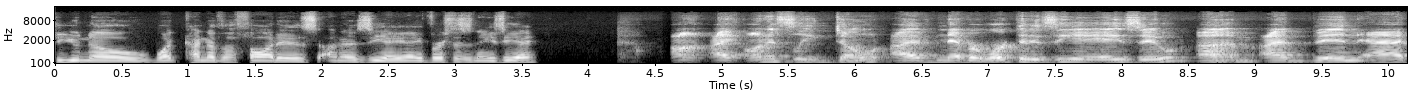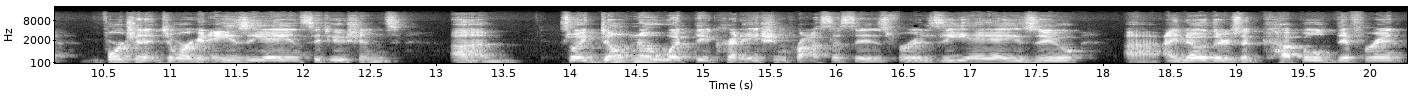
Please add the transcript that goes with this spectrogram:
do you know what kind of the thought is on a ZAA versus an AZA? Uh, I honestly don't. I've never worked at a ZAA zoo. Um, I've been at fortunate to work at AZA institutions. Um, So I don't know what the accreditation process is for a ZAA zoo. Uh, I know there's a couple different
